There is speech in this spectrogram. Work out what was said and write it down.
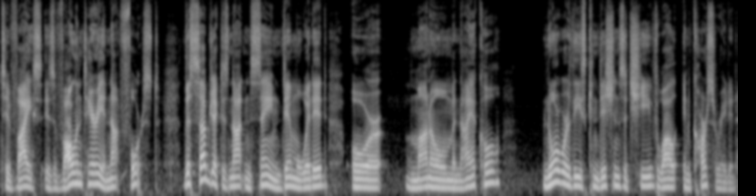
to vice is voluntary and not forced. The subject is not insane, dim witted, or monomaniacal, nor were these conditions achieved while incarcerated.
